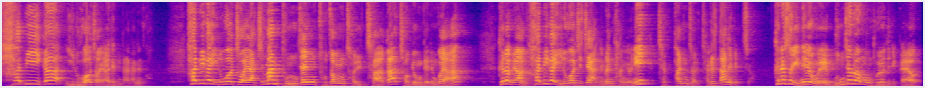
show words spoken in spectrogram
합의가 이루어져야 된다라는 거. 합의가 이루어져야지만 분쟁 조정 절차가 적용되는 거야. 그러면 합의가 이루어지지 않으면 당연히 재판 절차를 따르겠죠. 그래서 이 내용을 문제로 한번 보여드릴까요?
